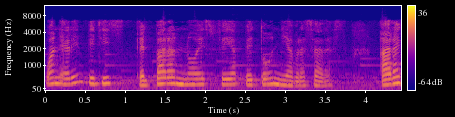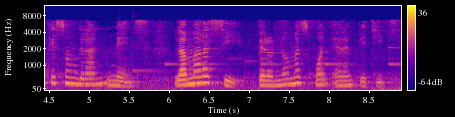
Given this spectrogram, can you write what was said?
Quan eren petits, el pare no es feia petó ni abraçades. Ara que som gran, menys. La mare sí, però només quan eren petits.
